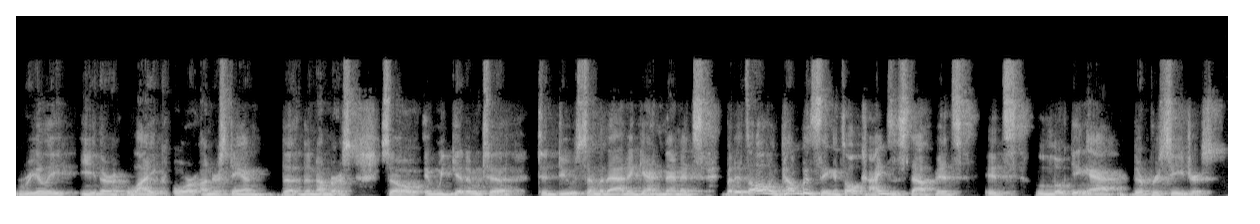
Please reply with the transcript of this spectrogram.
really either like or understand the, the numbers. So and we get them to to do some of that again. Then it's but it's all encompassing. It's all kinds of stuff. It's it's looking at their procedures.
